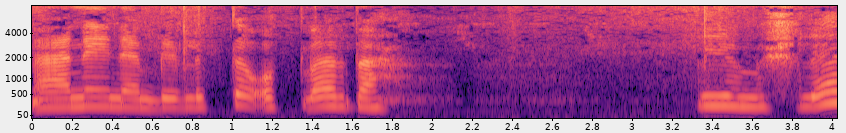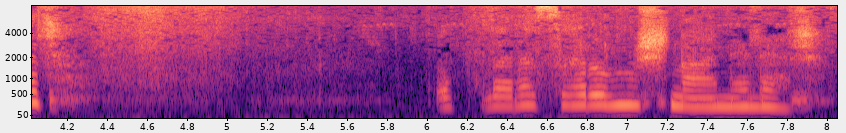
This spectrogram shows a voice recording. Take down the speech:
Nane ile birlikte otlar da büyümüşler. Otlara sarılmış naneler.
